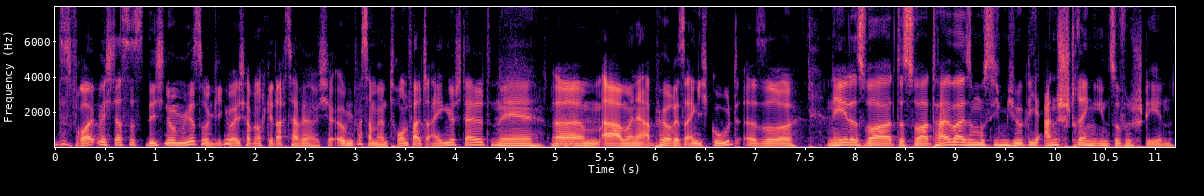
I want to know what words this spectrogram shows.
das freut mich, dass es nicht nur mir so ging, weil ich habe noch gedacht, habe ich irgendwas an meinem Ton falsch eingestellt? Nee. Ähm, aber meine Abhöre ist eigentlich gut, also. Nee, das war, das war, teilweise musste ich mich wirklich anstrengen, ihn zu verstehen.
